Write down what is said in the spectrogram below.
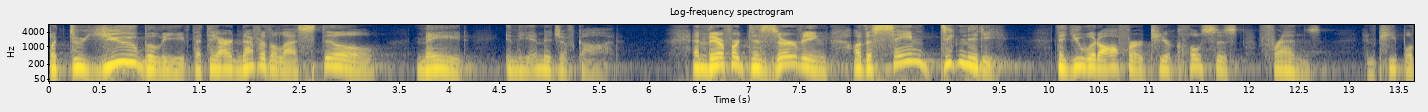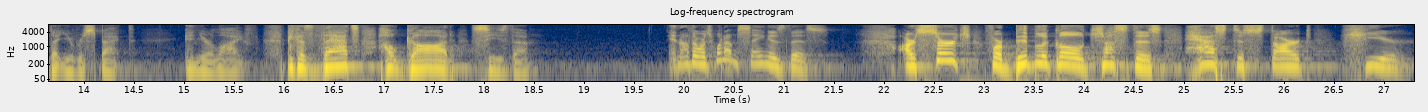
But do you believe that they are nevertheless still made in the image of God and therefore deserving of the same dignity that you would offer to your closest friends and people that you respect in your life? Because that's how God sees them. In other words, what I'm saying is this our search for biblical justice has to start here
